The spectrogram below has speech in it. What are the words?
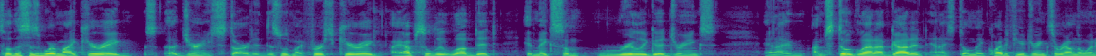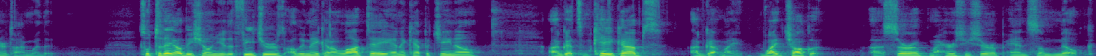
So this is where my Keurig uh, journey started. This was my first Keurig. I absolutely loved it. It makes some really good drinks and I'm, I'm still glad I've got it and I still make quite a few drinks around the wintertime with it. So today I'll be showing you the features. I'll be making a latte and a cappuccino. I've got some K-Cups. I've got my white chocolate uh, syrup, my Hershey syrup, and some milk.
